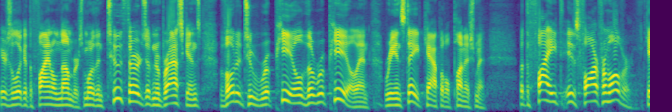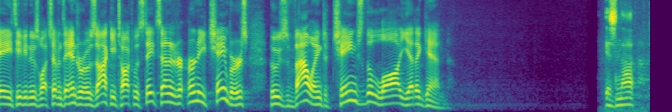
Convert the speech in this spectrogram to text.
Here's a look at the final numbers. More than two-thirds of Nebraskans voted to repeal the repeal and reinstate capital punishment. But the fight is far from over. KETV News Watch 7's Andrew Ozaki talked with State Senator Ernie Chambers, who's vowing to change the law yet again. is not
